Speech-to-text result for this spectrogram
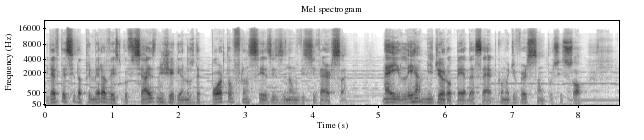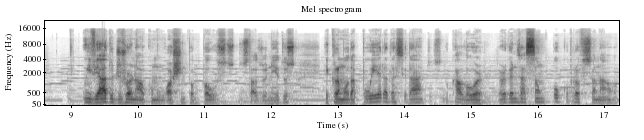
E deve ter sido a primeira vez que oficiais nigerianos deportam franceses e não vice-versa. Né? E ler a mídia europeia dessa época é uma diversão por si só. O enviado de jornal como o Washington Post dos Estados Unidos reclamou da poeira das cidades, do calor, da organização pouco profissional,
